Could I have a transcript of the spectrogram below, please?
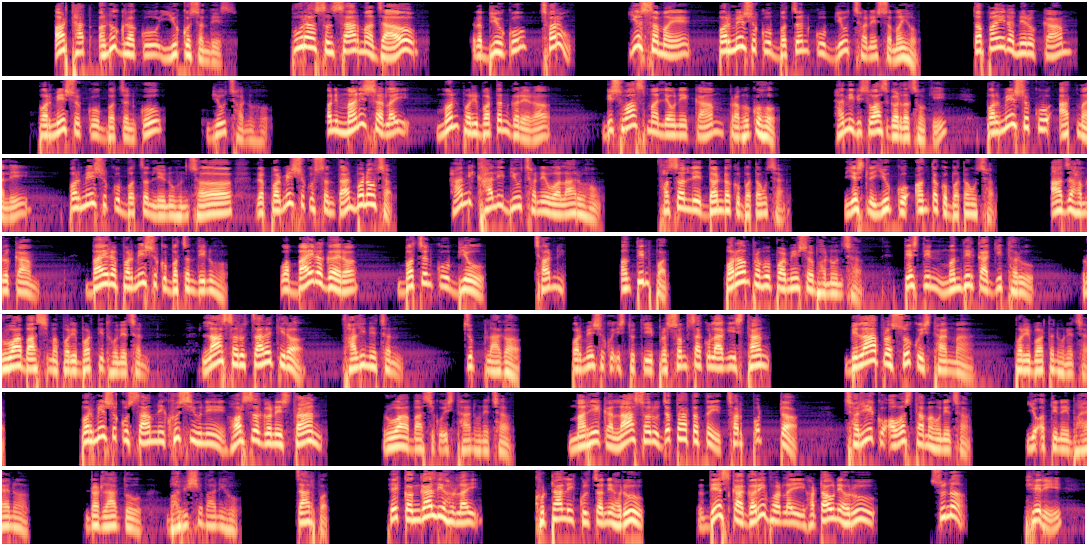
अर्थात् अनुग्रहको युगको सन्देश। पूरा संसारमा जाओ र बिउको छरौं। यो समय परमेश्वरको वचनको बिउ छर्ने समय हो। तपाईँ र मेरो काम परमेश्वरको वचनको बिउ छर्नु हो। अनि मानिसहरूलाई मन परिवर्तन गरेर विश्वासमा ल्याउने काम प्रभुको हो। हामी विश्वास गर्दछौ कि परमेश्वरको आत्माले परमेश्वरको वचन लिनुहुन्छ र परमेश्वरको सन्तान बनाउँछ। हामी खाली बिउ छर्नेवालाहरू हौ। फसलले दण्डको बताउँछ। यसले युगको अन्तको बताउँछ। आज हाम्रो काम बाहिर परमेश्वरको वचन दिनु हो वा बाहिर गएर वचनको बिउ छर्ने अन्तिम पद। परम प्रभु परमेश्वर भन्नुहुन्छ त्यस दिन मन्दिरका गीतहरू रुवावासीमा परिवर्तित हुनेछन्। लासहरू चारैतिर फालिनेछन्। चुप लाग। परमेश्वरको स्तुति प्रशंसाको लागि स्थान विलाप र शोकको स्थानमा परिवर्तन हुनेछ। परमेश्वरको सामने खुसी हुने हर्ष गर्ने स्थान रुवावासीको स्थान हुनेछ। मारिएका लासहरू जताततै छरपट्ट छरिएको अवस्थामा हुनेछ। यो अति नै भयानक डरलाग्दो भविष्यवाणी हो। चार पद। हे कंगालीहरूलाई खुट्टाले कुल्चनेहरू देशका गरिबहरूलाई हटाउनेहरू सुन। फेरि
